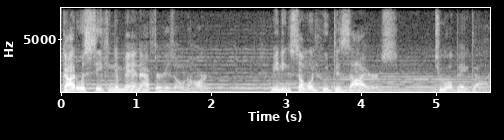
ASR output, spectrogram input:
God was seeking a man after his own heart, meaning someone who desires to obey God.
